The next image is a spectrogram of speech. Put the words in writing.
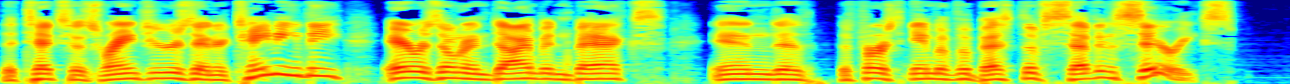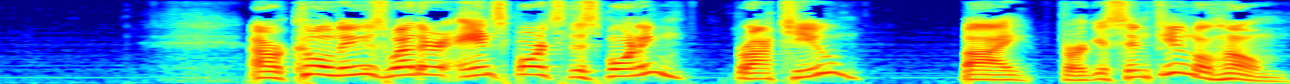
The Texas Rangers entertaining the Arizona Diamondbacks in the first game of a best of 7 series. Our KOOL News, weather, and sports this morning brought to you by Ferguson Funeral Home,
